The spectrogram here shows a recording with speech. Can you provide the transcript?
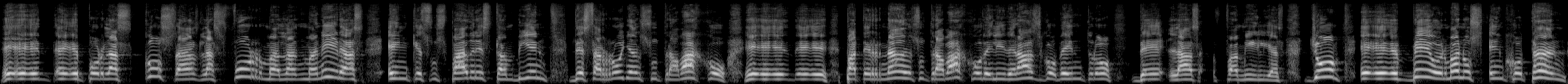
eh, eh, por las cosas, las formas, las maneras en que sus padres también desarrollan su trabajo paternal, su trabajo de liderazgo dentro de las familias. Yo veo, hermanos, en Jotán,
